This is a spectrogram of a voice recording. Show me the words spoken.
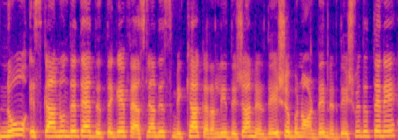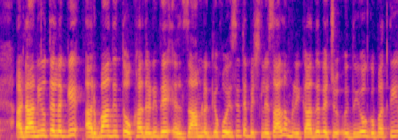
ਨੂੰ ਇਸ ਕਾਨੂੰਨ ਦੇ ਤਹਿਤ ਦਿੱਤੇ ਗਏ ਫੈਸਲਿਆਂ ਦੀ ਸਮੀਖਿਆ ਕਰਨ ਲਈ ਦਿਸ਼ਾ ਨਿਰਦੇਸ਼ ਬਣਾਉਣ ਦੇ ਨਿਰਦੇਸ਼ ਵੀ ਦਿੱਤੇ ਨੇ। ਅਡਾਨੀ ਉੱਤੇ ਲੱਗੇ ਅਰਬਾਂ ਦੀ ਧੋਖਾਧੜੀ ਦੇ ਇਲਜ਼ਾਮ ਲੱਗੇ ਹੋਏ ਸੀ ਤੇ ਪਿਛਲੇ ਸਾਲ ਅਮਰੀਕਾ ਦੇ ਵਿੱਚ ਉਦਯੋਗਪਤੀ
